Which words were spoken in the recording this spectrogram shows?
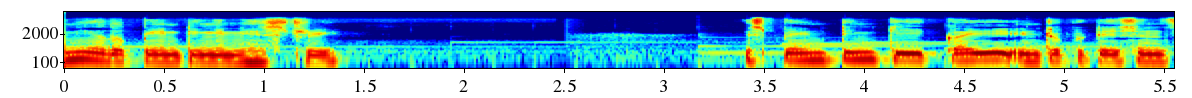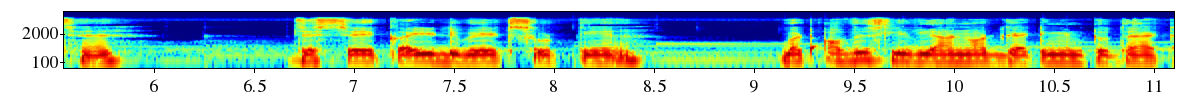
any other painting in history. इस पेंटिंग की कई इंटरप्रिटेशंस हैं जिससे कई डिबेट्स उठती हैं बट ऑब्वियसली वी आर नॉट गेटिंग इन टू दैट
